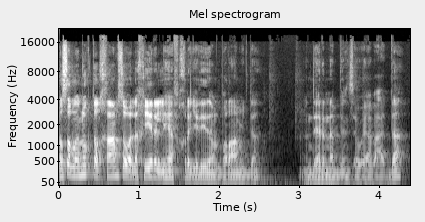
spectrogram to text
نصل للنقطة الخامسة والأخيرة اللي هي فقرة جديدة من البرامج ده. ندير نبدأ نسويها بعد ده.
